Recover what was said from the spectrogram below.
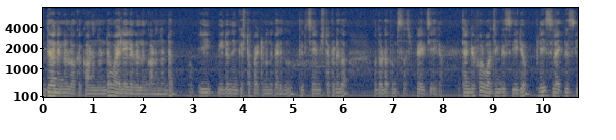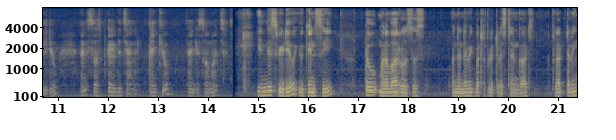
ഉദ്യാനങ്ങളിലൊക്കെ കാണുന്നുണ്ട്. വയലേലകളിലും കാണുന്നുണ്ട്. ഈ വീഡിയോ നിങ്ങൾക്ക് ഇഷ്ടപ്പെട്ടുണ്ടെന്ന് കരുതുന്നു. തീർച്ചയായും ഇഷ്ടപ്പെടുക. അതോടൊപ്പം സബ്സ്ക്രൈബ് ചെയ്യുക. Thank you for watching this video please like this video and subscribe the channel thank you thank you so much in this video you can see two Malabar roses an endemic butterfly to western ghats fluttering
